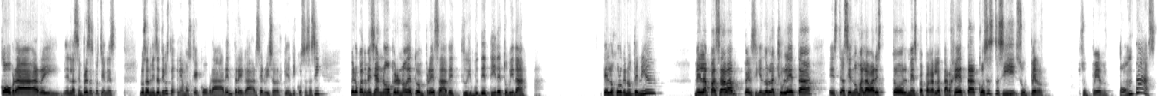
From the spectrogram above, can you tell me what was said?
cobrar y en las empresas pues tienes los administrativos teníamos que cobrar, entregar servicio al cliente y cosas así. Pero cuando me decían, no, pero no de tu empresa, de, tu, de ti, de tu vida, te lo juro que no tenía. Me la pasaba persiguiendo la chuleta, este, haciendo malabares todo el mes para pagar la tarjeta, cosas así súper, súper tontas.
